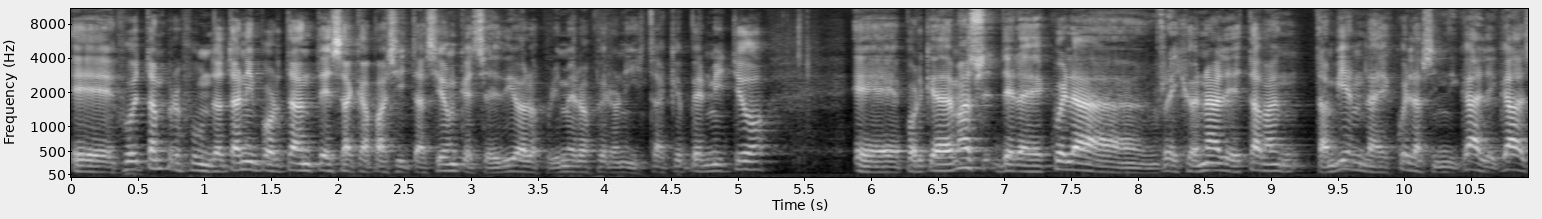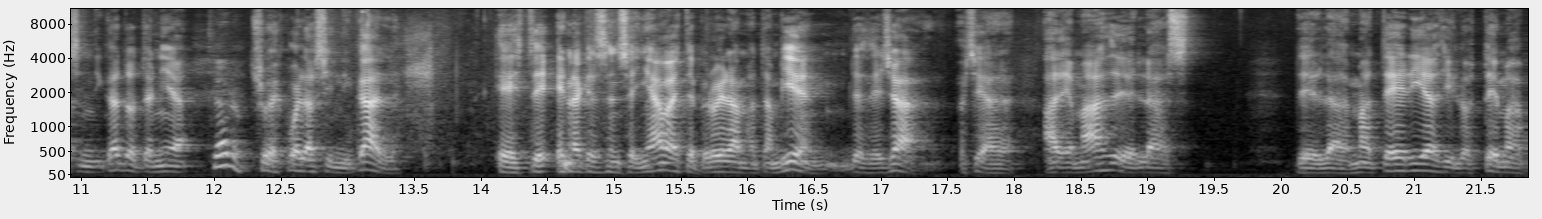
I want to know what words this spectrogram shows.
Eh, fue tan profunda, tan importante esa capacitación que se dio a los primeros peronistas, que permitió eh, porque además de las escuelas regionales estaban también las escuelas sindicales, cada sindicato tenía su escuela sindical, este, en la que se enseñaba este programa también, desde ya, o sea, además de las, de las materias y los temas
